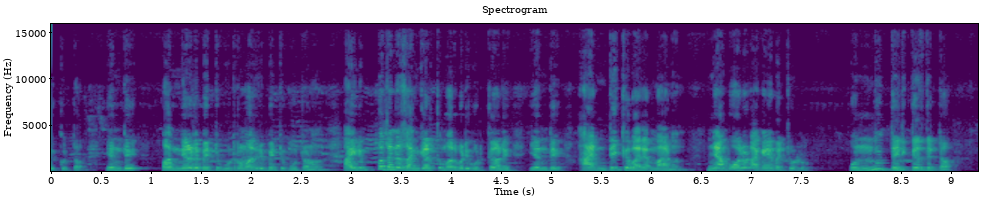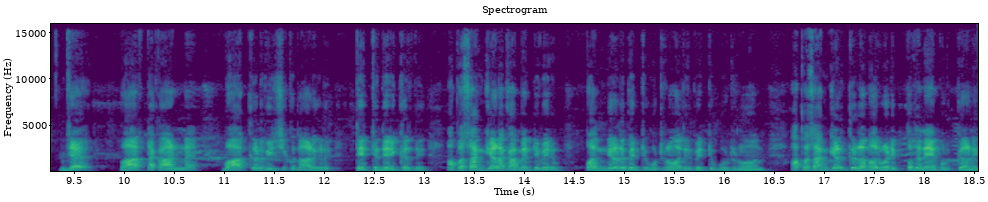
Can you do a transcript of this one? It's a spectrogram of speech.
ചോദിക്കട്ടോ എന്ത്? പന്നികൾ പെറ്റ് കൂട്ടണ മാതിരി പെറ്റ് കൂട്ടണോ അതിനിപ്പോൾ തന്നെ സംഖ്യകൾക്ക് മറുപടി കൊടുക്കുകയാണ്. എന്ത്? അണ്ടിക്ക് വരം വേണം. ഞാൻ ഓരോട് അങ്ങനെ പറ്റുള്ളൂ. ഒന്നും തിരിക്കരുത് കേട്ടോ എന്റെ വാർത്ത കാണുന്ന വാക്കുകൾ വീക്ഷിക്കുന്ന ആളുകൾ തെറ്റിദ്ധരിക്കരുത്. അപ്പോൾ സംഖ്യയുടെ കമന്റ് വരും. പന്നികൾ പെറ്റ് കൂട്ടണോ അതിൽ പെറ്റ് കൂട്ടണമെന്ന് അപ്പോൾ സംഖ്യകൾക്കുള്ള മറുപടി ഇപ്പോൾ തന്നെ ഞാൻ കൊടുക്കുകയാണ്.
